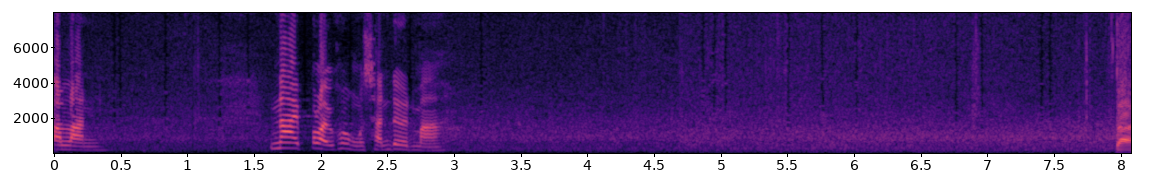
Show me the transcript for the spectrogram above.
อลัน นายปล่อยคนของฉันเดินมา ได้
